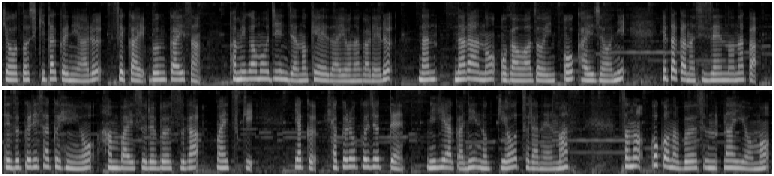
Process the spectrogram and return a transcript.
京都市北区にある世界文化遺産上賀茂神社の境内を流れる奈良の小川沿いを会場に豊かな自然の中手作り作品を販売するブースが毎月約160点にぎやかに軒を連ねますその個々のブース内容も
